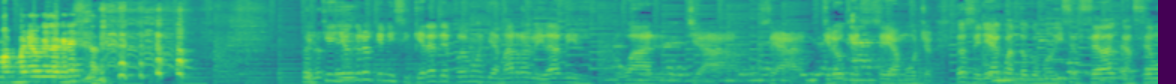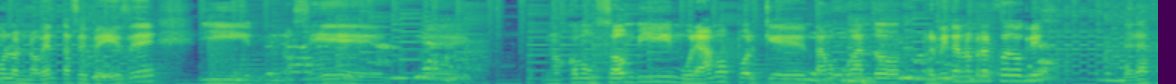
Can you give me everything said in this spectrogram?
más mareo que la cresta. pero, Es que yo creo que ni siquiera le podemos llamar realidad virtual ya. O sea, creo que eso sería mucho. Eso sería cuando, como dice el Seba, alcancemos los 90 FPS y, no sé, eh, nos coma un zombie, muramos porque estamos jugando... ¿Repite el nombre del juego, Chris? The Last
